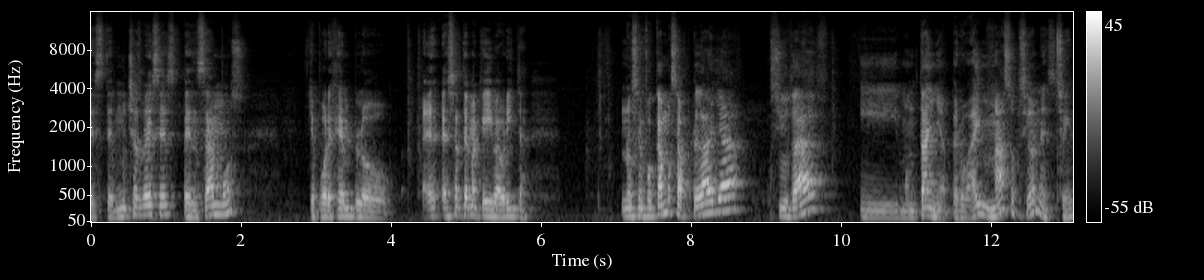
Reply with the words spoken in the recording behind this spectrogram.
este, muchas veces pensamos que, por ejemplo, e, es el tema que iba ahorita. Nos enfocamos a playa, ciudad y montaña, pero hay más opciones. Sí.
